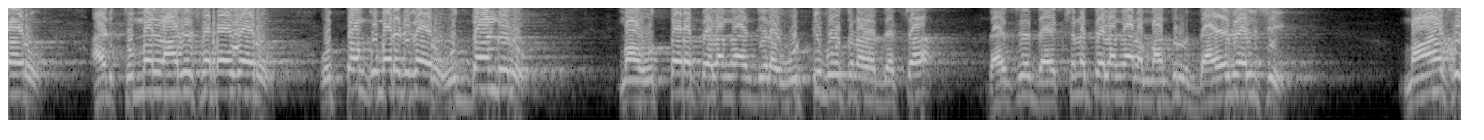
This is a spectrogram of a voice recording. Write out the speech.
గారు అండ్ తుమ్మల నాగేశ్వరరావు గారు ఉత్తమ్ కుమార్ రెడ్డి గారు ఉద్దాండులు. మా ఉత్తర తెలంగాణ జిల్లా ఉట్టిపోతున్నారు అధ్యక్ష. దక్షిణ దక్షిణ తెలంగాణ మంత్రులు దయదలిచి మాకు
